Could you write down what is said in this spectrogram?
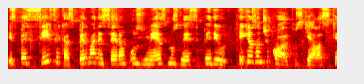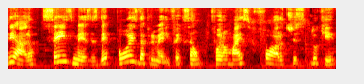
específicas permaneceram os mesmos nesse período e que os anticorpos que elas criaram seis meses depois da primeira infecção foram mais fortes do que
